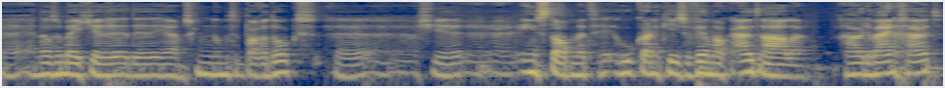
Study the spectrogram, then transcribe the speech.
Uh, en dat is een beetje, de, de, ja, misschien noem het een paradox. Uh, als je erin stapt met hoe kan ik hier zoveel mogelijk uithalen, hou je er weinig uit.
